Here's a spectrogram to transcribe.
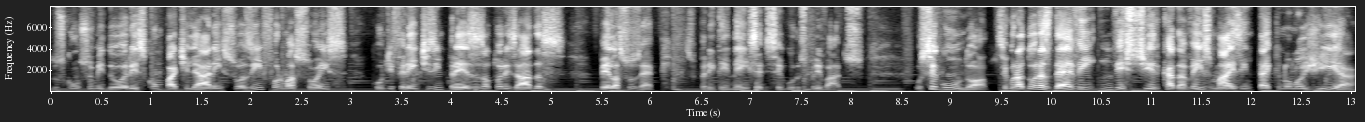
dos consumidores compartilharem suas informações com diferentes empresas autorizadas pela SUSEP, Superintendência de Seguros Privados. O segundo, ó, seguradoras devem investir cada vez mais em tecnologia.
